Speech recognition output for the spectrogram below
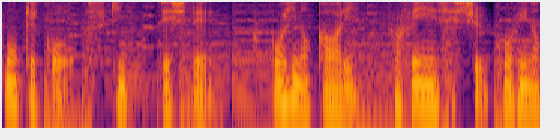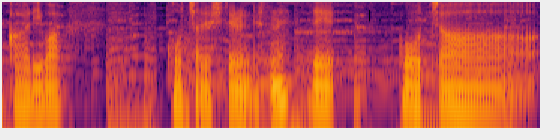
も結構好きでして、コーヒーの代わり、カフェイン摂取、コーヒーの代わりは紅茶でしてるんですね。で、紅茶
